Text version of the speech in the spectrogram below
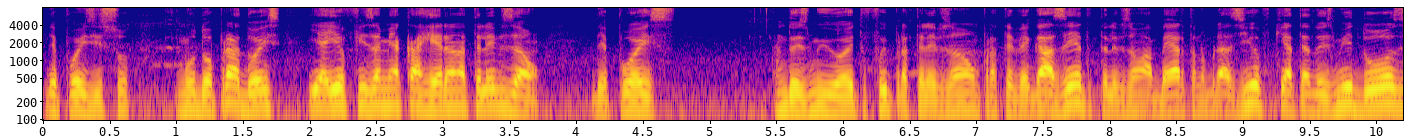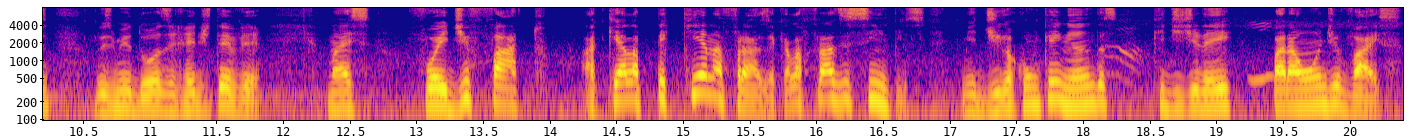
depois isso mudou para dois e aí eu fiz a minha carreira na televisão. Depois, em 2008, fui para a televisão, para a TV Gazeta, televisão aberta no Brasil, fiquei até 2012, 2012 Rede TV mas foi de fato aquela pequena frase, aquela frase simples: me diga com quem andas, que te direi para onde vais,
